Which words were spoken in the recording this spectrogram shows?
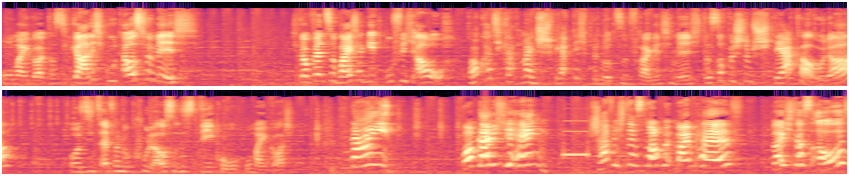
Oh mein Gott, das sieht gar nicht gut aus für mich. Ich glaube, wenn es so weitergeht, rufe ich auch. Warum kann ich gerade mein Schwert nicht benutzen, frage ich mich. Das ist doch bestimmt stärker, oder? Oh, sieht einfach nur cool aus und ist Deko. Oh mein Gott. Nein! Warum bleibe ich hier hängen? Schaffe ich das noch mit meinem Health? Reicht das aus?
